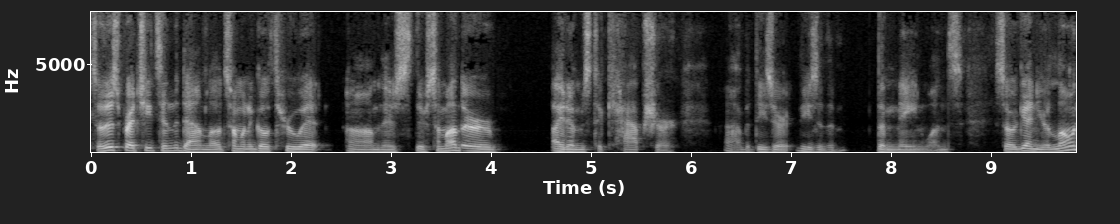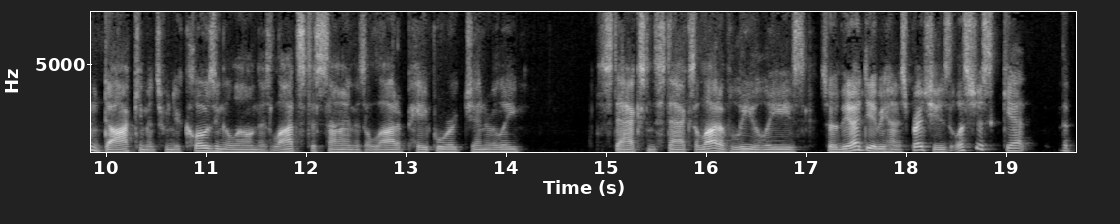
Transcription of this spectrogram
So this spreadsheet's in the download, so I'm going to go through it. Um, there's there's some other items to capture, uh, but these are these are the the main ones. So again, your loan documents when you're closing a loan, there's lots to sign. There's a lot of paperwork generally, stacks and stacks, a lot of legalese. So the idea behind a spreadsheet is let's just get the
